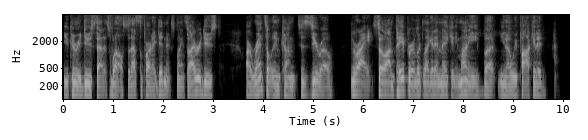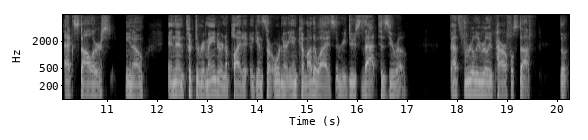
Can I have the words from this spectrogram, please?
you can reduce that as well. So that's the part I didn't explain. So I reduced our rental income to zero. Right. So on paper, it looked like I didn't make any money, but you know, we pocketed X dollars, you know, and then took the remainder and applied it against our ordinary income otherwise and reduced that to zero. That's really really powerful stuff. The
